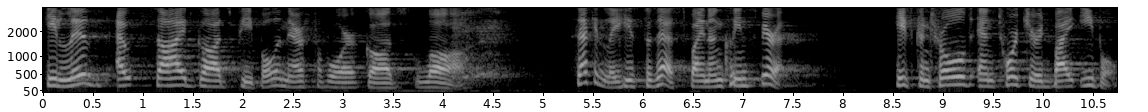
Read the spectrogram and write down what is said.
He lives outside God's people and therefore God's law. Secondly, he's possessed by an unclean spirit. He's controlled and tortured by evil.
